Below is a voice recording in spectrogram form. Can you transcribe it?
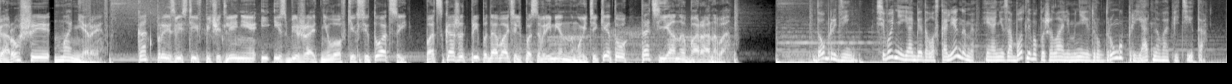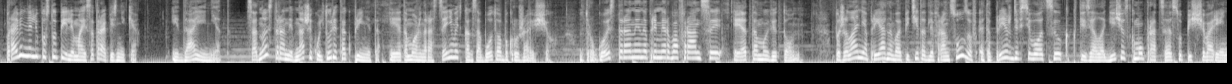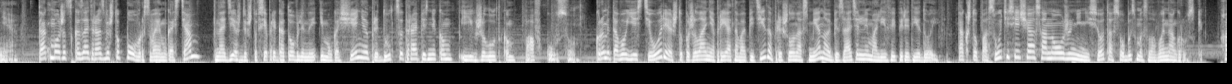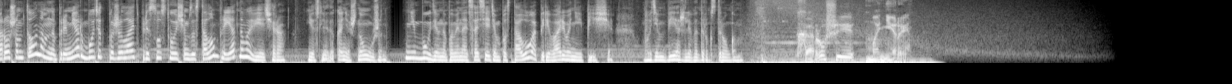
Хорошие манеры. Как произвести впечатление и избежать неловких ситуаций, подскажет преподаватель по современному этикету Татьяна Баранова. Добрый день. Сегодня я обедала с коллегами, и они заботливо пожелали мне и друг другу приятного аппетита. Правильно ли поступили мои сотрапезники? И да, и нет. С одной стороны, в нашей культуре так принято, и это можно расценивать как заботу об окружающих. С другой стороны, например, во Франции это мовитон. Пожелание приятного аппетита для французов – это прежде всего отсылка к физиологическому процессу пищеварения. Так может сказать разве что повар своим гостям, в надежде, что все приготовленные им угощения придутся трапезникам и их желудкам по вкусу. Кроме того, есть теория, что пожелание приятного аппетита пришло на смену обязательной молитве перед едой. Так что, по сути, сейчас оно уже не несет особой смысловой нагрузки. Хорошим тоном, например, будет пожелать присутствующим за столом приятного вечера, если это, конечно, ужин. Не будем напоминать соседям по столу о переваривании пищи. Будем вежливы друг с другом. Хорошие манеры.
